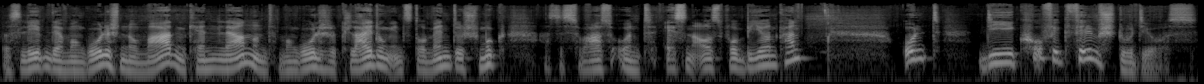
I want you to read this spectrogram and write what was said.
das Leben der mongolischen Nomaden kennenlernen und mongolische Kleidung, Instrumente, Schmuck, Accessoires und Essen ausprobieren kann. Und die Kofik Filmstudios,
